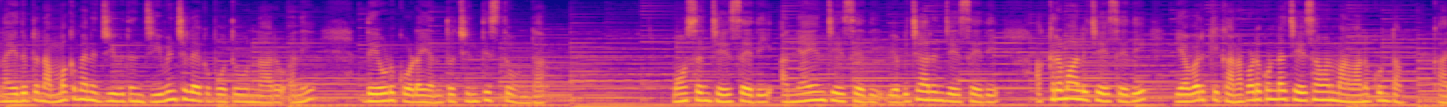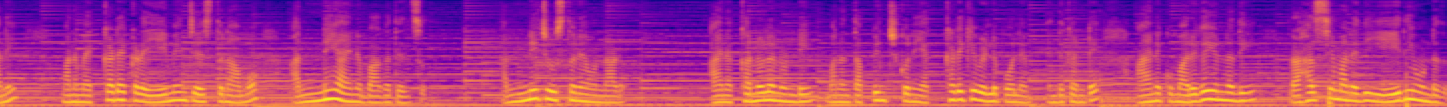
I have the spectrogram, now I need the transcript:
నా ఎదుట నమ్మకమైన జీవితం జీవించలేకపోతూ ఉన్నారు అని దేవుడు కూడా ఎంతో చింతిస్తూ ఉంటారు. మోసం చేసేది అన్యాయం చేసేది వ్యభిచారం చేసేది అక్రమాలు చేసేది ఎవరికి కనపడకుండా చేశామని మనం అనుకుంటాం. కానీ మనం ఎక్కడెక్కడ ఏమేం చేస్తున్నామో అన్నీ ఆయన బాగా తెలుసు. అన్నీ చూస్తూనే ఉన్నాడు. ఆయన కన్నుల నుండి మనం తప్పించుకొని ఎక్కడికి వెళ్ళిపోలేం. ఎందుకంటే ఆయనకు మరుగై ఉన్నది రహస్యం అనేది ఏదీ ఉండదు.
